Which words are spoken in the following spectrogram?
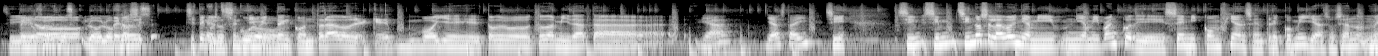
Sí, pero, lo, pero sí, tengo este sentimiento encontrado de que voy todo, toda mi data ya, ya está ahí. Sí. Si, si, no se la doy ni a mi, ni a mi banco de semi confianza, entre comillas, o sea, no, me,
